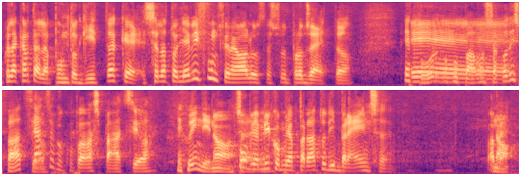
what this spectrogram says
quella cartella appunto Git che se la toglievi funzionava lo stesso il progetto. Eppure E- occupava un sacco di spazio. Cazzo che occupava spazio. E quindi no. Poi Cioè, un mio amico mi ha parlato di branch. Vabbè. no,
